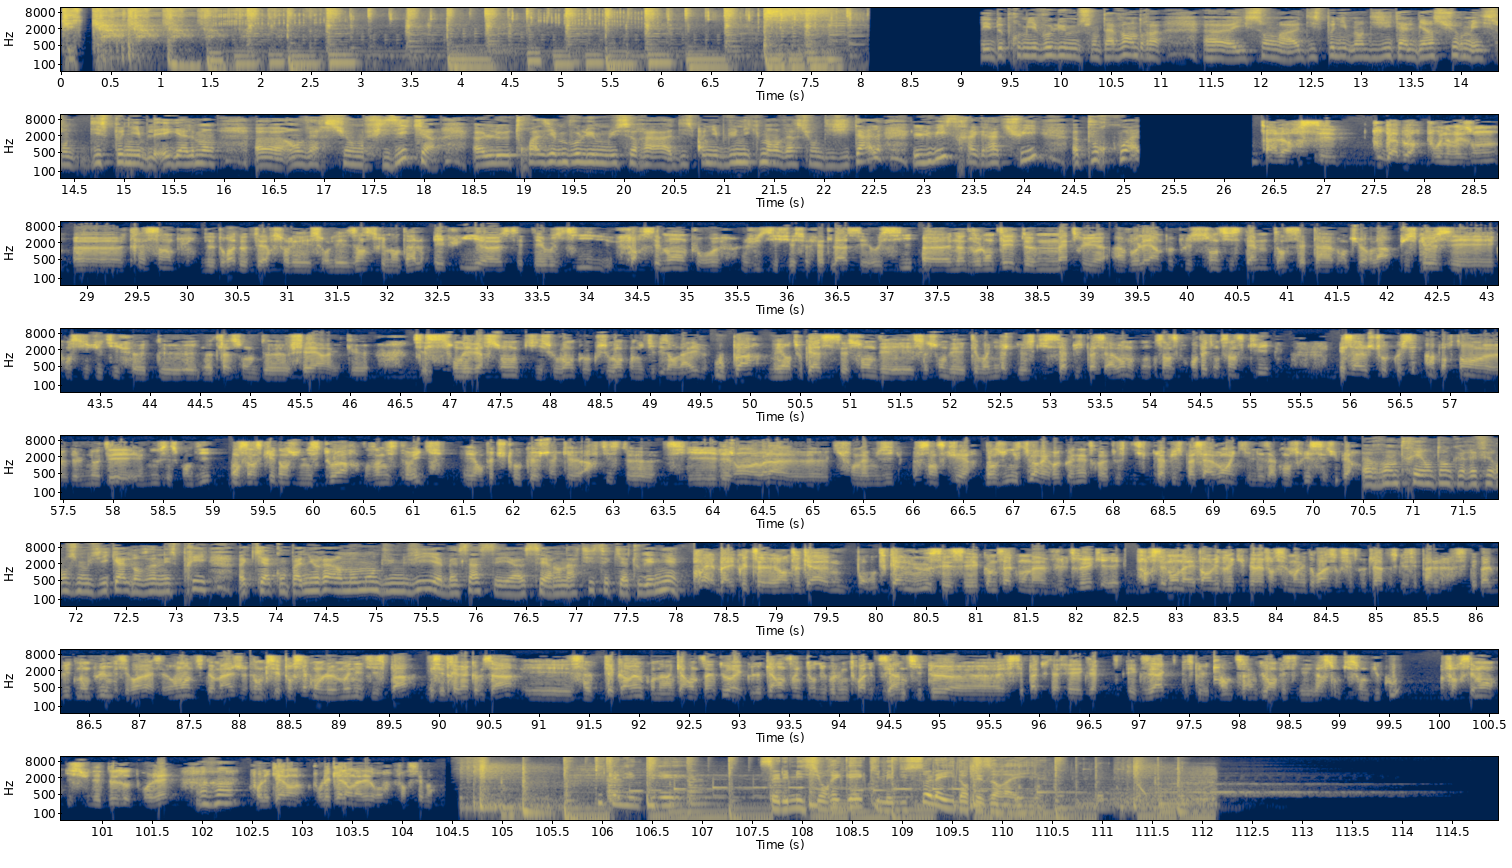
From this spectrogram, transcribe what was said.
Kika. Les deux premiers volumes sont à vendre. Euh, ils sont euh, disponibles en digital, bien sûr, mais ils sont disponibles également euh, en version physique. Euh, le troisième volume, lui, sera disponible uniquement en version digitale. Lui sera gratuit. Euh, pourquoi? Alors, c'est tout d'abord pour une raison euh, très simple de droit d'auteur sur les sur les instrumentales. Et puis euh, c'était aussi forcément pour justifier ce fait-là, c'est aussi euh, notre volonté de mettre un volet un peu plus son système dans cette aventure-là, puisque c'est constitutif de notre façon de faire et que ce sont des versions qui souvent souvent qu'on utilise en live ou pas, mais en tout cas ce sont des ce sont des témoignages de ce qui s'est pu se passer avant. Donc on en fait on s'inscrit et ça, je trouve que c'est important euh, de le noter, et nous, c'est ce qu'on dit. On s'inscrit dans une histoire, dans un historique, et en fait, je trouve que chaque euh, artiste, euh, si les gens voilà, qui font de la musique peuvent s'inscrire dans une histoire et reconnaître tout ce qui a pu se passer avant et qui les a construits, c'est super. Rentrer en tant que référence musicale dans un esprit qui accompagnerait un moment d'une vie, eh ben ça, c'est un artiste qui a tout gagné. Ouais, écoute, en tout cas, bon, en tout cas, nous, c'est comme ça qu'on a vu le truc, et forcément, on n'avait pas envie de récupérer forcément les droits sur ces trucs-là, parce que c'est pas le c'était pas le but non plus, mais c'est vrai, c'est vraiment un petit hommage. Donc c'est pour ça qu'on le monétise pas, et c'est très bien comme ça. Et ça fait quand même qu'on a un 45 tours et que le 45 tours du volume 3, c'est un petit peu, euh, c'est pas tout à fait exact, exact, parce que le 45 tours, en fait, c'est des versions qui sont du coup forcément issues des deux autres projets, uh -huh. pour lesquels on, pour lesquels on a les droits, forcément. C'est l'émission reggae qui met du soleil dans tes oreilles.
